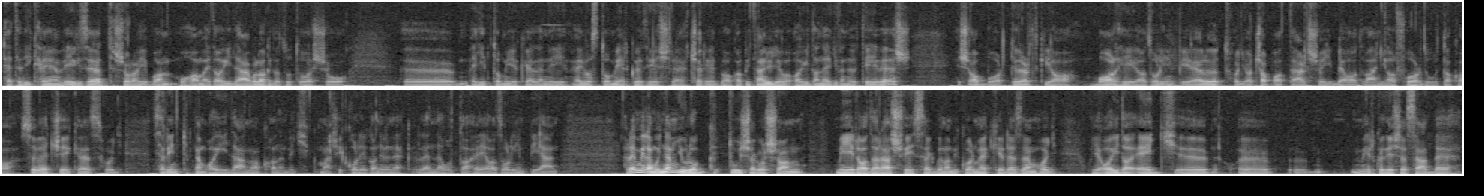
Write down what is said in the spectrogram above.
hetedik helyen végzett, soraiban Mohamed Aidával, aki az utolsó egyiptomiak elleni elosztó mérkőzésre cserélt be a kapitány, ugye Aida 45 éves, és abból tört ki a balhé az olimpia előtt, hogy a csapattársai beadványjal fordultak a szövetséghez, hogy szerintük nem Aidának, hanem egy másik kolléganőnek lenne ott a helye az olimpián. Remélem, hogy nem nyúlok túlságosan mélyre a darásfészekben, amikor megkérdezem, hogy ugye Aida egy ö, ö, mérkőzésre szállt be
